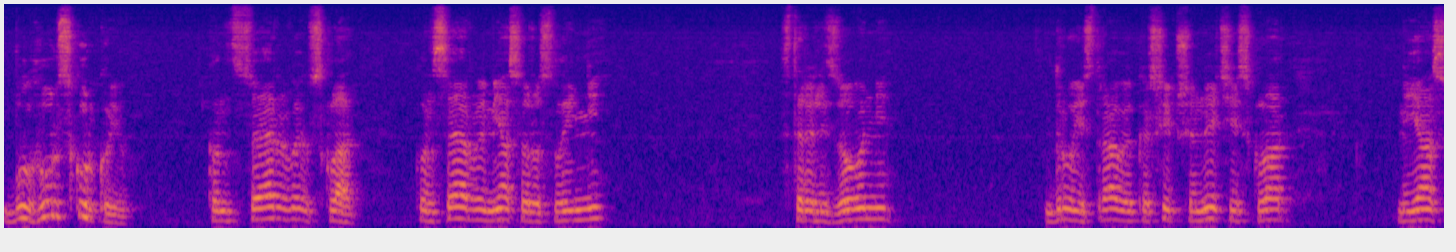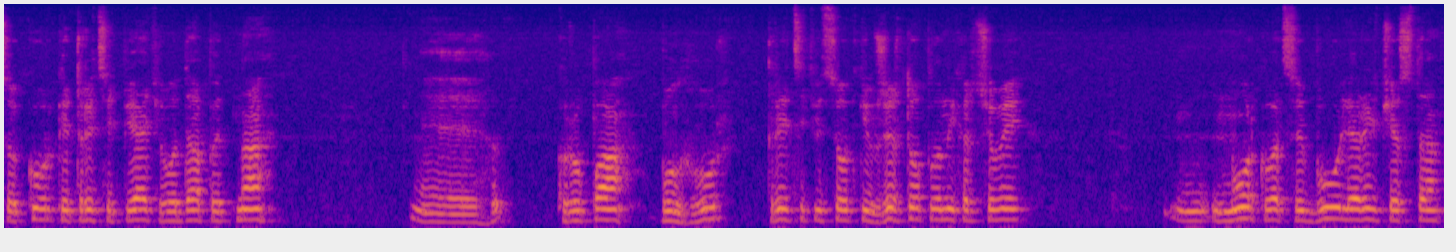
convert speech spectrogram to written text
Булгур з куркою. Консерви, склад. Консерви, м'ясо рослинні, стерилізовані. Другі страви, каші пшеничий, склад, м'ясо, курки 35, вода питна, е, крупа, булгур 30%, жир топлений харчовий морква, цибуля рибчаста,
